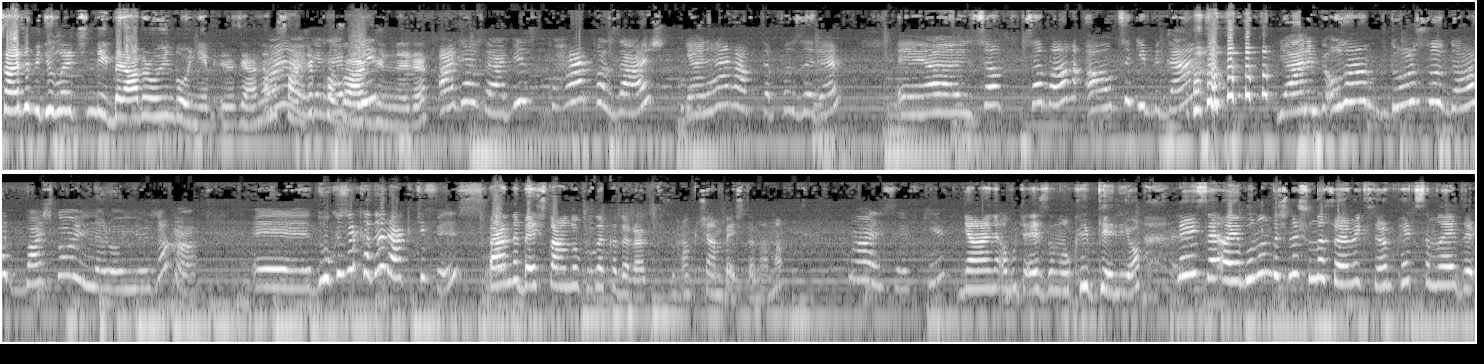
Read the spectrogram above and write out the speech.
Sadece videolar için değil beraber oyun da oynayabiliriz yani ama Aynen, sadece yani pazar biz- günleri. Arkadaşlar biz her pazar yani her hafta pazarı e, sab- sabah 6 gibiden yani bir- o zaman doğrusu daha başka oyunlar oynuyoruz ama e, 9'a kadar aktifiz. Ben de 5'ten 9'a kadar aktifim. Akşam 5'ten ama. Maalesef ki. Yani abucu ezanı okuyup geliyor. Neyse ay, bunun dışında şunu da söylemek istiyorum. Pet Simulator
